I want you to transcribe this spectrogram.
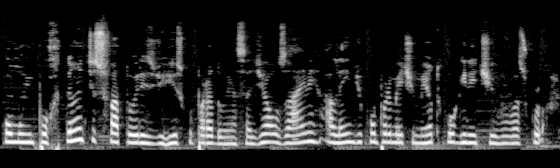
como importantes fatores de risco para a doença de Alzheimer, além de comprometimento cognitivo vascular.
